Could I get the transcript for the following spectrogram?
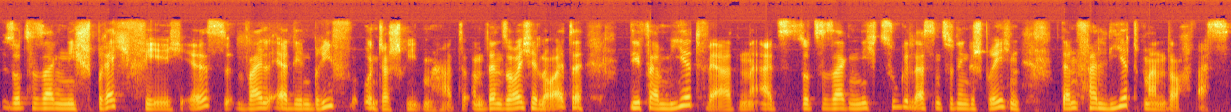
sozusagen nicht sprechfähig ist, weil er den Brief unterschrieben hat. Und wenn solche Leute diffamiert werden als sozusagen nicht zugelassen zu den Gesprächen, dann verliert man doch was.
